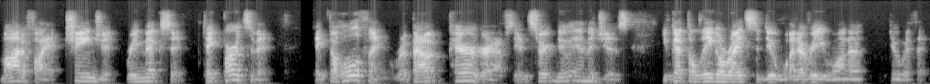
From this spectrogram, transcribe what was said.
Modify it, change it, remix it, take parts of it, take the whole thing, rip out paragraphs, insert new images. You've got the legal rights to do whatever you want to do with it.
